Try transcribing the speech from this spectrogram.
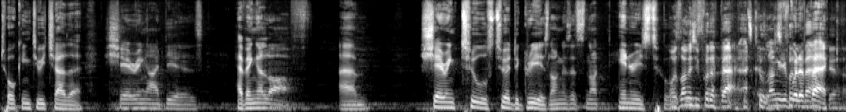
talking to each other, sharing ideas, having a laugh, um, sharing tools to a degree, as long as it's not Henry's tools. Well, as long as you put it back, it's cool. As long as you put it back. Yeah.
